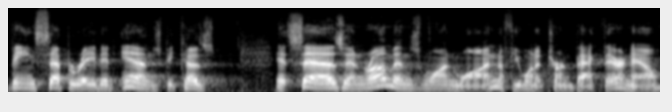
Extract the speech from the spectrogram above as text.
being separated ends because it says in Romans 1 1, if you want to turn back there now,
